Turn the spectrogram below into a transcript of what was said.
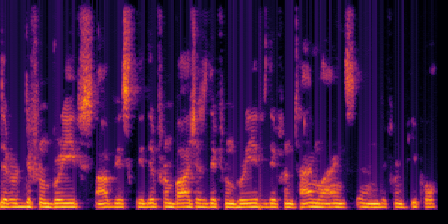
there are different briefs, obviously, different budgets, different briefs, different timelines, and different people.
